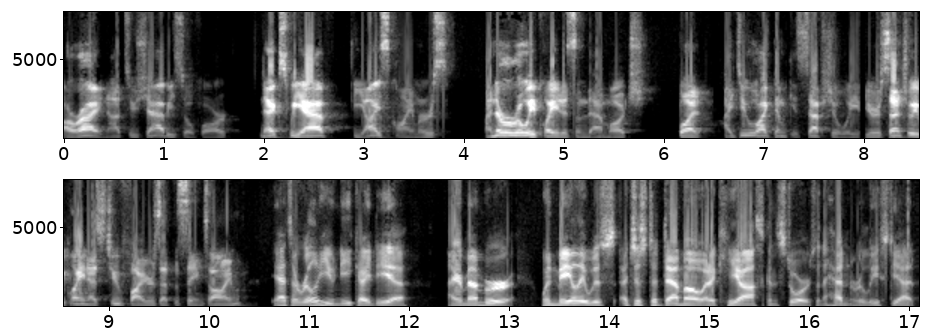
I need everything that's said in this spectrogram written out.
All right, not too shabby so far. Next, we have the Ice Climbers. I never really played as them that much, but I do like them conceptually. You're essentially playing as two fighters at the same time. Yeah, it's a really unique idea. I remember when Melee was just a demo at a kiosk in stores and it hadn't released yet.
